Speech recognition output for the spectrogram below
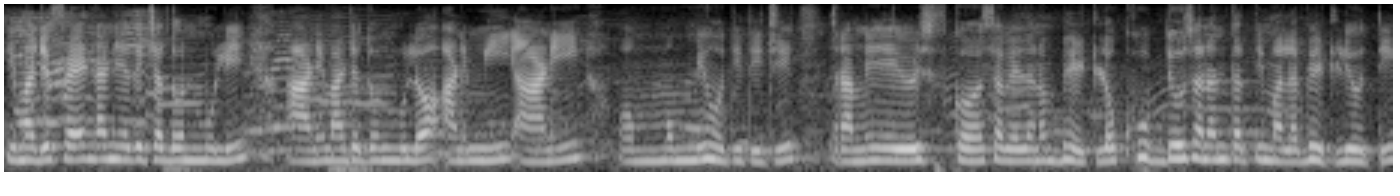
ही माझी फ्रेंड आणि तिच्या दोन मुली आणि माझ्या दोन मुलं आणि मी आणि मम्मी होती तिची. तर आम्ही सगळेजण भेटलो. खूप दिवसानंतर ती मला भेटली होती.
